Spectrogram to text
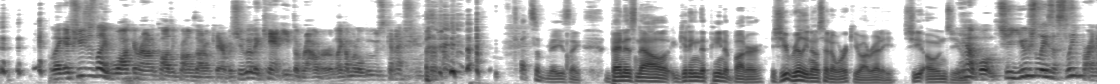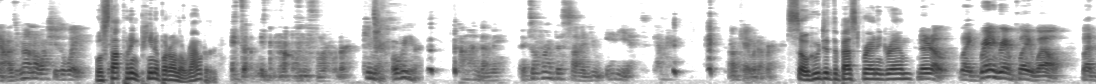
like, if she's just like walking around and causing problems, I don't care. But she literally can't eat the router. Like, I'm gonna lose connection. That's amazing. Ben is now getting the peanut butter. She really knows how to work you already. She owns you. yeah, well, she usually is asleep right now. I do not know why she's awake. Well, stop putting peanut butter on the router. It's, a, it's not on the router. Come here, over here. Come on, dummy. It's over on this side, you idiot. Come here. Okay, whatever. So, who did the best, Brandon Graham? No, no, no. Like Brandon Graham played well, but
